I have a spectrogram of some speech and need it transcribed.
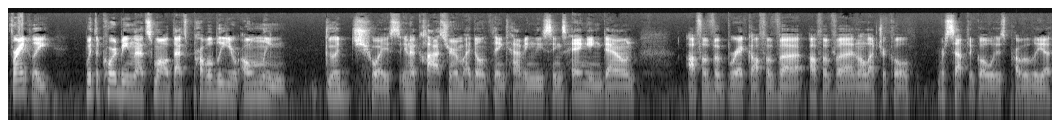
frankly with the cord being that small that's probably your only good choice in a classroom. I don't think having these things hanging down off of a brick, off of a, off of an electrical receptacle is probably a,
